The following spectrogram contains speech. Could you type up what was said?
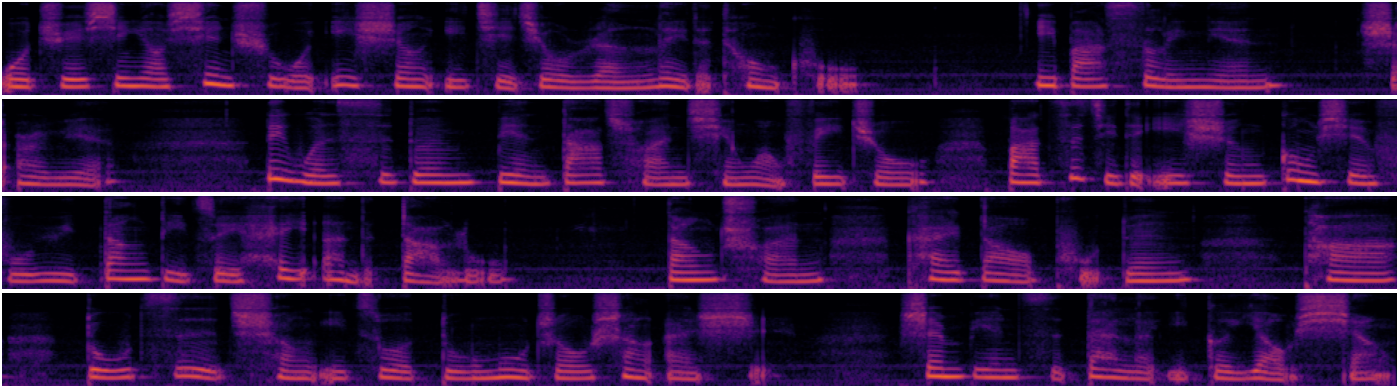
我决心要献出我一生，以解救人类的痛苦。”一八四零年十二月，利文斯敦便搭船前往非洲，把自己的一生贡献抚育当地最黑暗的大陆。当船开到普敦，他独自乘一座独木舟上岸时，身边只带了一个药箱。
